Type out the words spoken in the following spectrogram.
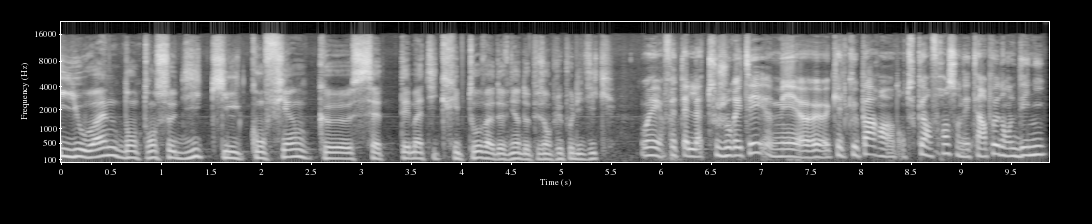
Yuan dont on se dit qu'il confirme que cette thématique crypto va devenir de plus en plus politique. Oui, en fait, elle l'a toujours été, mais euh, quelque part, en tout cas en France, on était un peu dans le déni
